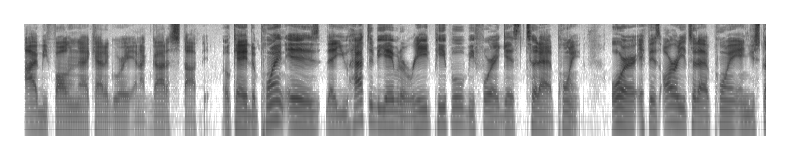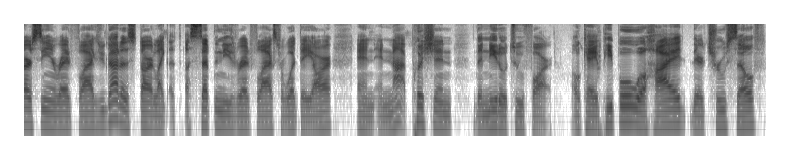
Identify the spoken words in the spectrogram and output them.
I be falling in that category and I gotta stop it. Okay, the point is that you have to be able to read people before it gets to that point. Or if it's already to that point and you start seeing red flags, you got to start like accepting these red flags for what they are and and not pushing the needle too far. Okay? People will hide their true self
